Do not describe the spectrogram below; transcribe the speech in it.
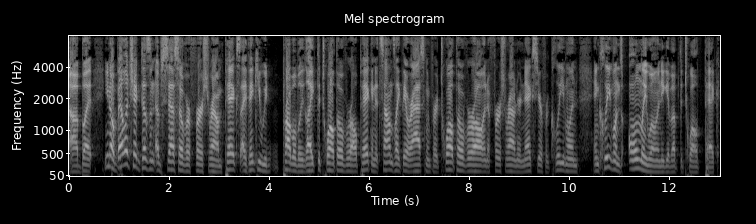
Uh, but you know, Belichick doesn't obsess over first round picks. I think he would probably like the 12th overall pick, and it sounds like they were asking for a 12th overall and a first rounder next year for Cleveland. And Cleveland's only willing to give up the 12th pick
